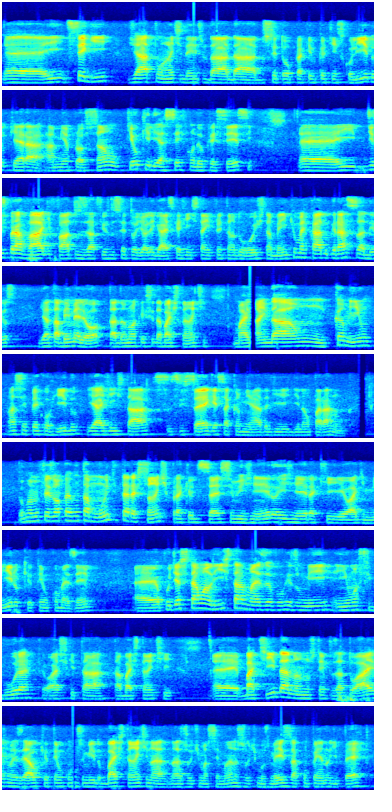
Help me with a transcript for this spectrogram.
é, e segui já atuante dentro da, da, do setor para aquilo que eu tinha escolhido, que era a minha profissão, o que eu queria ser quando eu crescesse, é, e desbravar de fato os desafios do setor de óleo e gás que a gente está enfrentando hoje também, que o mercado, graças a Deus, já está bem melhor, está dando uma aquecida bastante, mas ainda há um caminho a ser percorrido e a gente tá, se segue essa caminhada de, de não parar nunca. Turma me fez uma pergunta muito interessante para que eu dissesse um engenheiro ou engenheira que eu admiro, que eu tenho como exemplo. É, eu podia citar uma lista, mas eu vou resumir em uma figura que eu acho que está tá bastante é, batida nos tempos atuais, mas é algo que eu tenho consumido bastante na, nas últimas semanas, nos últimos meses, acompanhando de perto,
